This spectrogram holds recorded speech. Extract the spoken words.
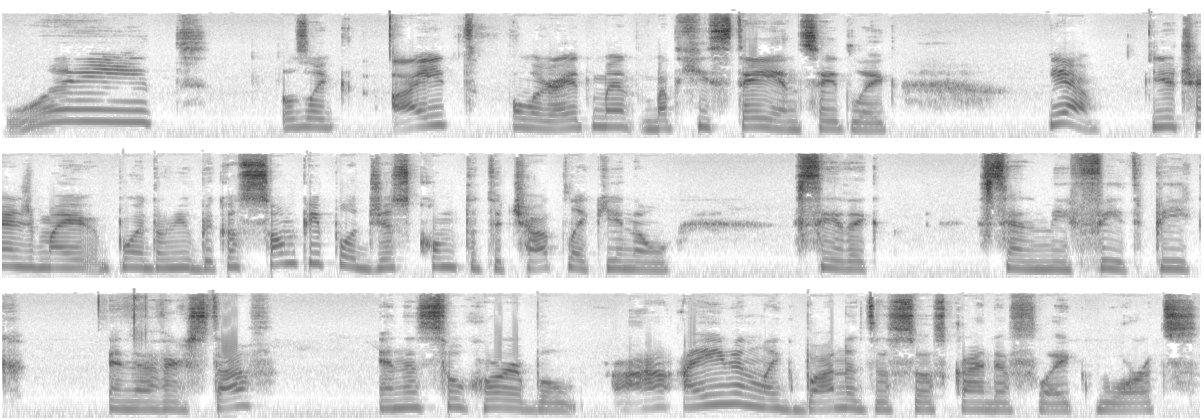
"Wait," I was like, "I'd all right, man." But he stayed and said like, "Yeah, you changed my point of view because some people just come to the chat like you know, say like, send me feed pic and other stuff." And it's so horrible. I, I even like banned those kind of like words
